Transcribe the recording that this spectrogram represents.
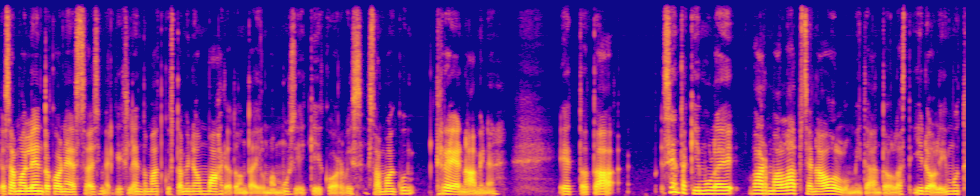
Ja samoin lentokoneessa esimerkiksi lentomatkustaminen on mahdotonta ilman musiikkia korvis, samoin kuin treenaaminen. Et tota, sen takia mulla ei varmaan lapsena ollut mitään tuollaista idolia, mutta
